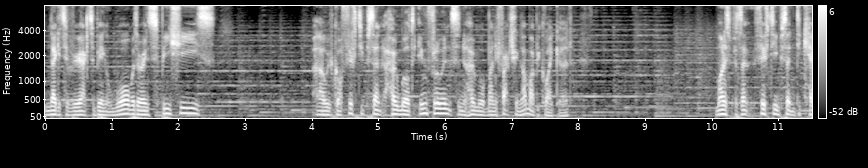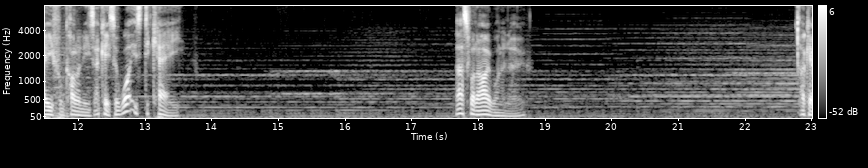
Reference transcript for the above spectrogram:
negatively react to being at war with their own species. Uh, we've got 50% homeworld influence and homeworld manufacturing. That might be quite good. Minus percent, 15% decay from colonies. Okay, so what is decay? That's what I want to know. Okay,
